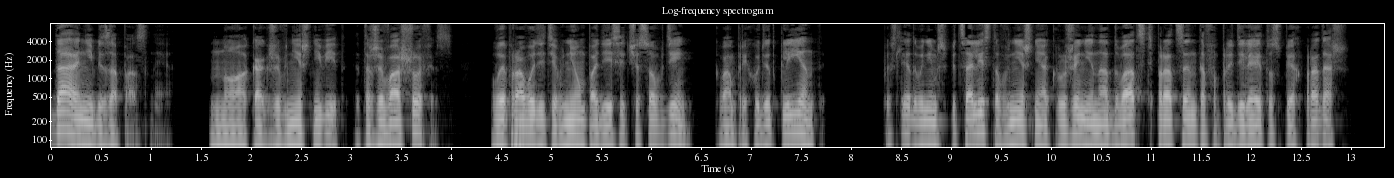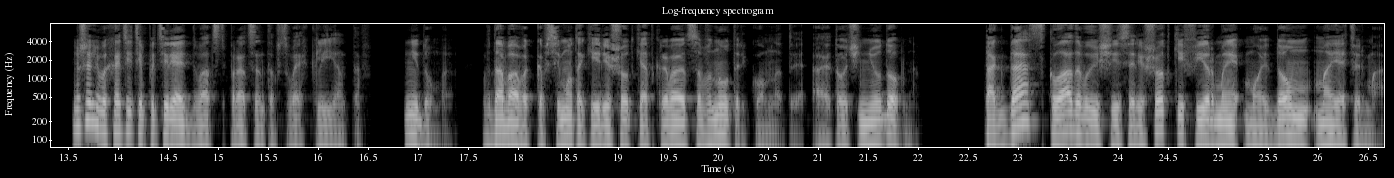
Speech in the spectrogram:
Да, они безопасные. Но а как же внешний вид? Это же ваш офис. Вы проводите в нем по 10 часов в день. К вам приходят клиенты. По исследованиям специалистов, внешнее окружение на 20% определяет успех продаж. Неужели вы хотите потерять 20% своих клиентов? Не думаю. Вдобавок ко всему, такие решетки открываются внутрь комнаты, а это очень неудобно. Тогда складывающиеся решетки фирмы Мой дом, моя тюрьма.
